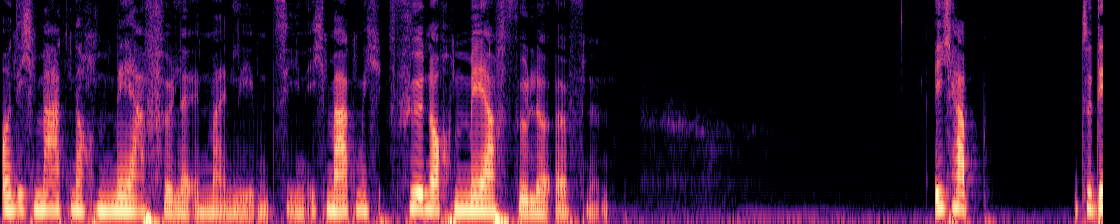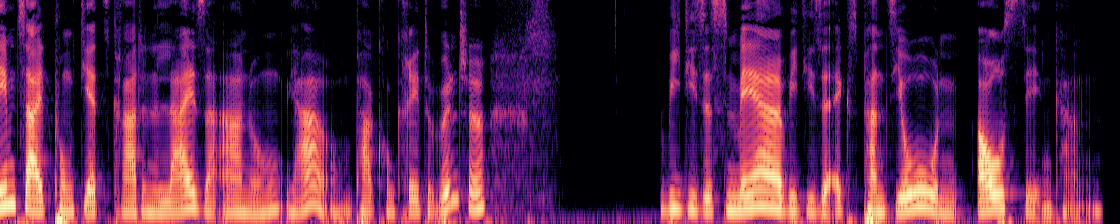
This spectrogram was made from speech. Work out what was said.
Und ich mag noch mehr Fülle in mein Leben ziehen. Ich mag mich für noch mehr Fülle öffnen. Ich habe zu dem Zeitpunkt jetzt gerade eine leise Ahnung, ja, auch ein paar konkrete Wünsche, wie dieses Meer, wie diese Expansion aussehen kann.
